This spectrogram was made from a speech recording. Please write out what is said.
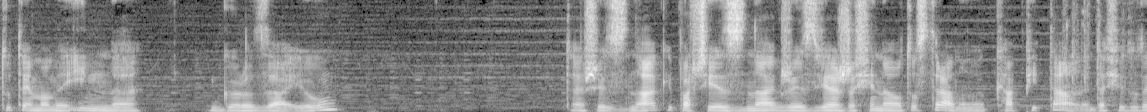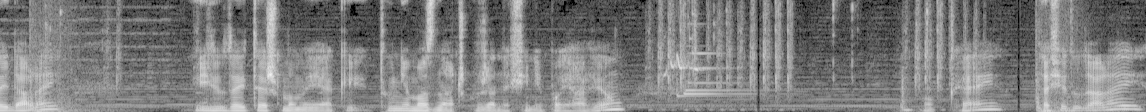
Tutaj mamy innego rodzaju. Też jest znak. I patrzcie, jest znak, że zjeżdża się na autostradę. No kapitalne. Da się tutaj dalej? I tutaj też mamy jak. Tu nie ma znaczków, żadnych się nie pojawią. Okej. Da się tu dalej?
